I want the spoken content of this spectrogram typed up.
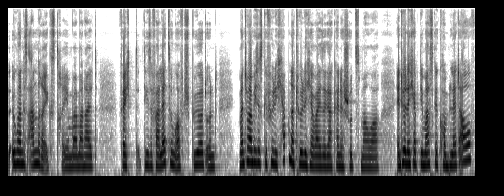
irgendwann das andere Extrem, weil man halt vielleicht diese Verletzung oft spürt und manchmal habe ich das Gefühl, ich habe natürlicherweise gar keine Schutzmauer. Entweder ich habe die Maske komplett auf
